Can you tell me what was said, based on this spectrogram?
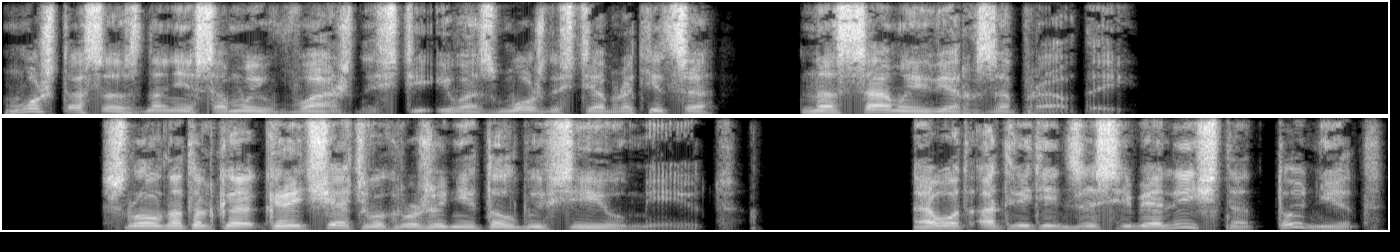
может осознание самой важности и возможности обратиться на самый верх за правдой. Словно только кричать в окружении толпы все и умеют. А вот ответить за себя лично, то нет.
